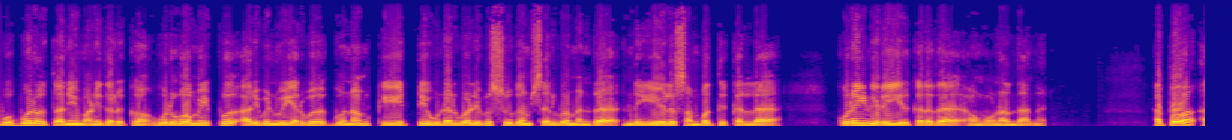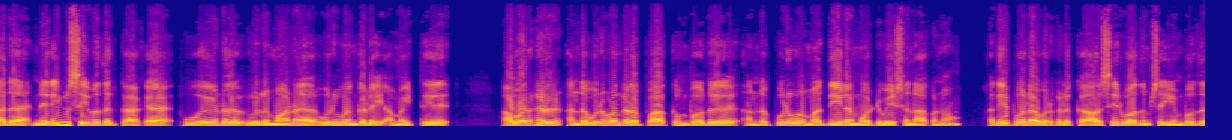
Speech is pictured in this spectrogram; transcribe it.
ஒவ்வொரு தனி மனிதருக்கும் உருவமைப்பு அறிவின் உயர்வு குணம் கீர்த்தி உடல் வலிவு சுகம் செல்வம் என்ற இந்த ஏழு சம்பத்துக்கள்ல குறை நிறை இருக்கிறத அவங்க உணர்ந்தாங்க. அப்போ அதை நிறைவு செய்வதற்காக ஏழு விதமான உருவங்களை அமைத்து அவர்கள் அந்த உருவங்களை பார்க்கும்போது அந்த புருவ மத்தியில மோட்டிவேஷன் ஆகணும். அதே போல அவர்களுக்கு ஆசீர்வாதம் செய்யும்போது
